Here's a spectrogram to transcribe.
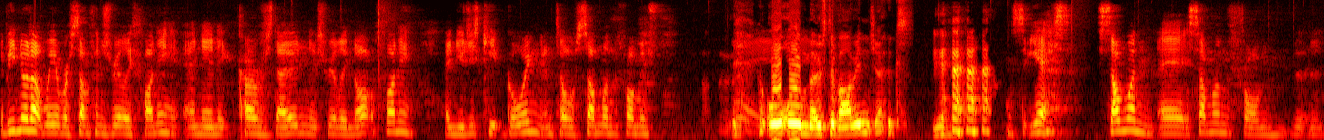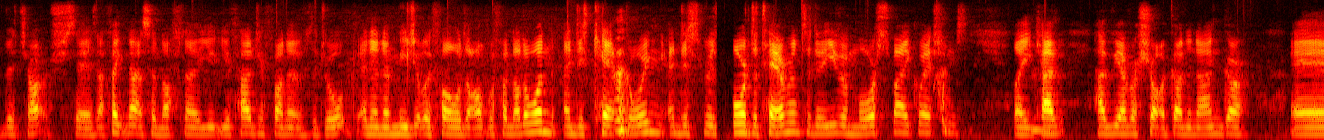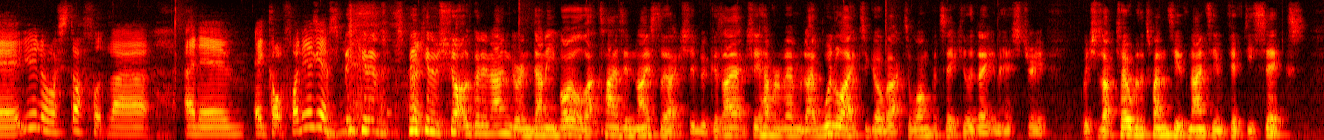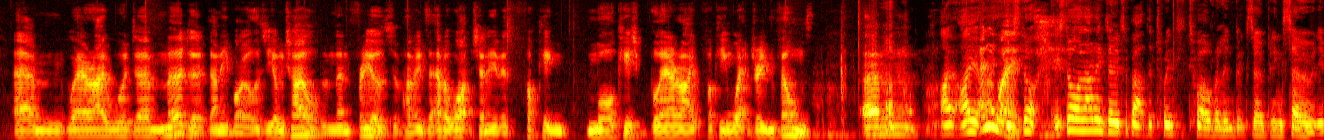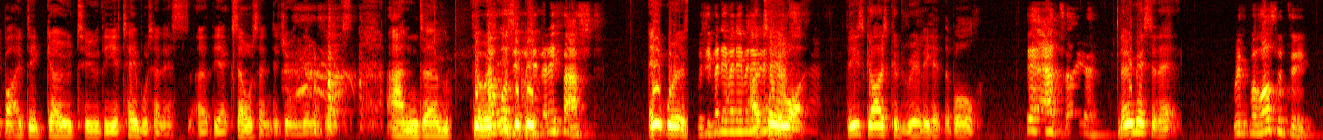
If you know that way where something's really funny and then it curves down and it's really not funny, and you just keep going until someone from his Or, or most of our in jokes. Yeah. S- Yes, someone, uh, someone from the, the church says, "I think that's enough now. You, you've had your fun out of the joke," and then immediately followed it up with another one, and just kept going, and just was more determined to do even more spy questions, like have have you ever shot a gun in anger, uh, you know, stuff like that, and um, it got funny again. Speaking of speaking of shot a gun in anger and Danny Boyle, that ties in nicely actually because I actually have remembered I would like to go back to one particular date in history, which is October the twentieth, nineteen fifty six. Um, where I would um, murder Danny Boyle as a young child and then free us of having to ever watch any of his fucking mawkish Blairite fucking wet dream films. Um, I, I, Anyway. It's not it's not an anecdote about the 2012 Olympics opening ceremony, but I did go to the table tennis at the Excel Centre during the Olympics, and um, there was, how was it? Was it very fast? it was. Was it very, very, very, I tell you what, these guys could really hit the ball. Yeah, I tell you. No missing it. With velocity.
